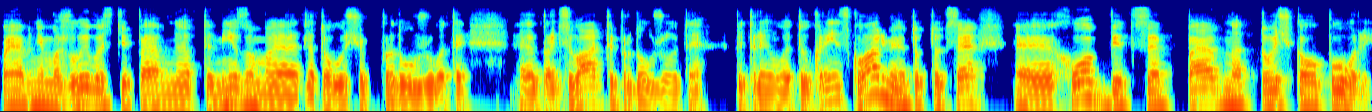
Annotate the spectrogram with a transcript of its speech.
Певні можливості, певний оптимізм для того, щоб продовжувати працювати, продовжувати підтримувати українську армію. Тобто, це е, хобі, це певна точка опори,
